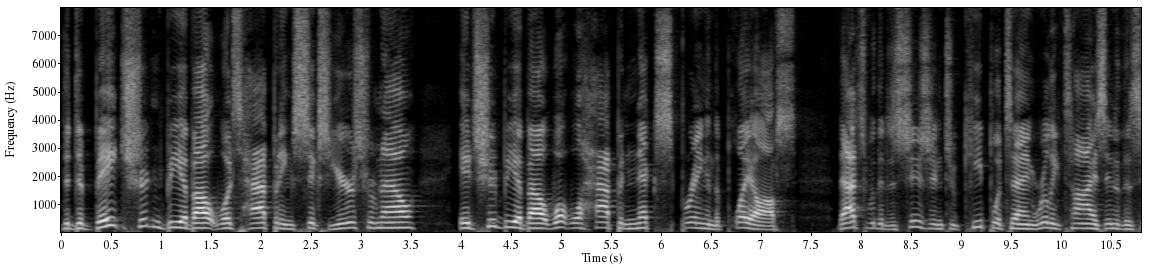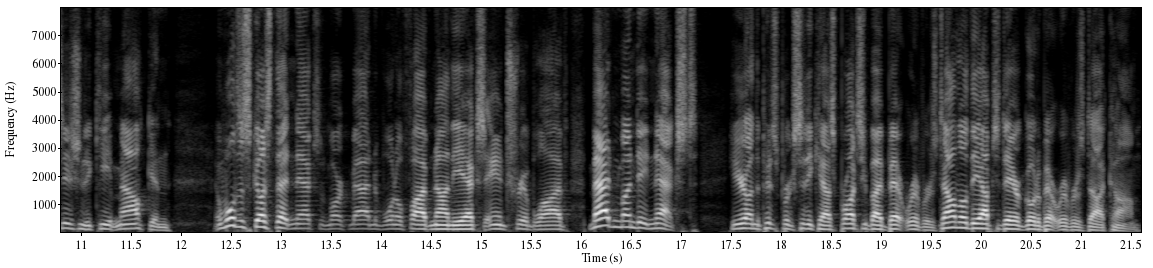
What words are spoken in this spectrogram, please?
The debate shouldn't be about what's happening six years from now. It should be about what will happen next spring in the playoffs. That's where the decision to keep Letang really ties into the decision to keep Malkin. And we'll discuss that next with Mark Madden of 1059 The X and Trib Live. Madden Monday next here on the Pittsburgh CityCast, brought to you by Bet Rivers. Download the app today or go to betrivers.com.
